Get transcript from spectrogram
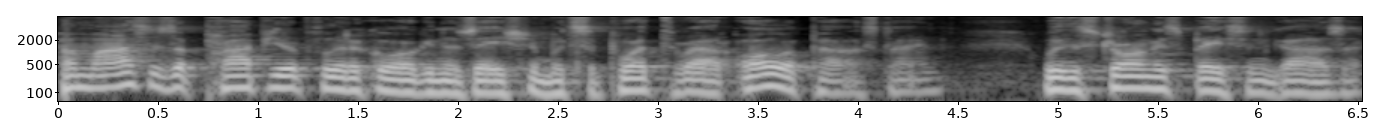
Hamas is a popular political organization with support throughout all of Palestine, with the strongest base in Gaza.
